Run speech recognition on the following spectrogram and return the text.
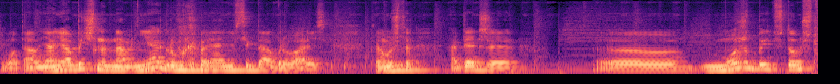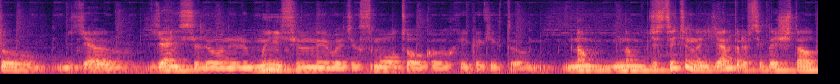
Вот, а они обычно на мне, грубо говоря, они всегда обрывались. Потому что, опять же, Э, может быть в том, что я, я не силен, или мы не сильны в этих смолтолках и каких-то... Нам, нам действительно, я, например, всегда считал,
